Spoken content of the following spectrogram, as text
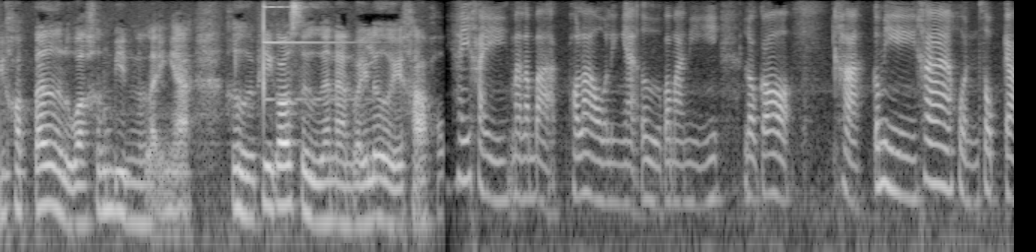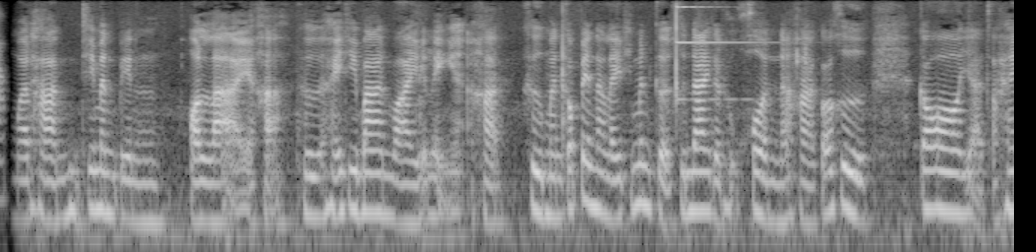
ลิคอปเตอร์หรือว่าเครื่องบินอะไรเงี้ยคือพี่ก็ซื้ออันนั้นไว้เลยค่ะเพราะให้ใครมาลำบากเพราะเราอะไรเงี้ยเออประมาณนี้ แล้วก็ค่ะ ก็มีค่าขนศพกลับมาทันที่มันเป็นออนไลน์อะค่ะ คือให้ที่บ้านไว้อะไรเงี้ยค่ะ คือมันก็เป็นอะไรที่มันเกิดขึ้นได้กับทุกคนนะคะ ก็คือก็อยากจะให้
